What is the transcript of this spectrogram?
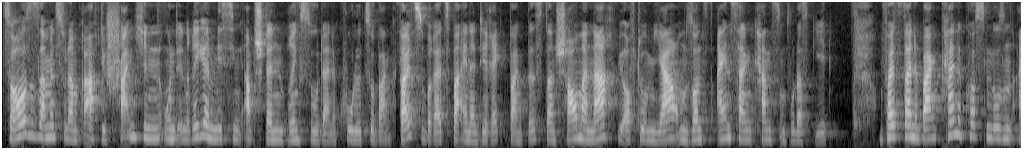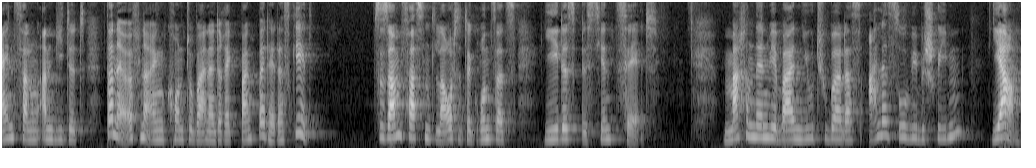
Zu Hause sammelst du dann brav die Scheinchen und in regelmäßigen Abständen bringst du deine Kohle zur Bank. Falls du bereits bei einer Direktbank bist, dann schau mal nach, wie oft du im Jahr umsonst einzahlen kannst und wo das geht. Und falls deine Bank keine kostenlosen Einzahlungen anbietet, dann eröffne ein Konto bei einer Direktbank, bei der das geht. Zusammenfassend lautet der Grundsatz, jedes bisschen zählt. Machen denn wir beiden YouTuber das alles so wie beschrieben? Ja,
